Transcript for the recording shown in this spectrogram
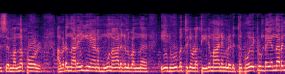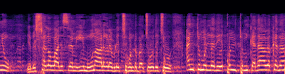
വസല്ലം വന്നപ്പോൾ അവിടെ നിന്ന് അറിയുകയാണ് മൂന്നാളുകൾ വന്ന് ഈ രൂപത്തിലുള്ള തീരുമാനങ്ങൾ എടുത്തു പോയിട്ടുണ്ട് എന്നറിഞ്ഞു. നബി സല്ലല്ലാഹു അലൈഹി വസല്ലം ഈ മൂന്നാളുകളെ വിളിച്ചുകൊണ്ട് ചോദിച്ചു അൻതുമുല്ലദീ ഖുൽതും കദാ വകദാ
